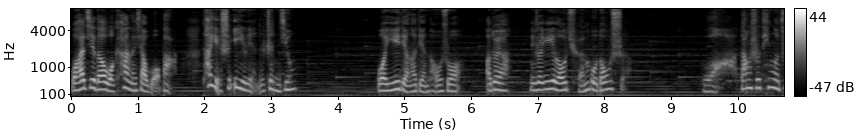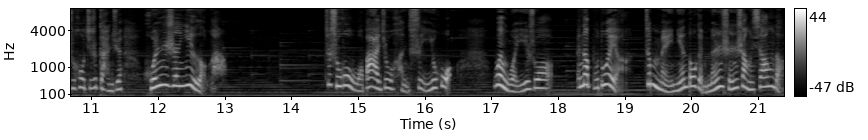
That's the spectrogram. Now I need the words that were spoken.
我还记得我看了一下我爸，他也是一脸的震惊。我姨点了点头说：“啊，对啊，你这一楼全部都是。”哇！当时听了之后，其实感觉浑身一冷啊。这时候，我爸就很是疑惑，问我姨说：“哎，那不对啊，这每年都给门神上香的，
